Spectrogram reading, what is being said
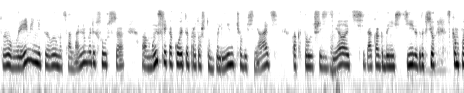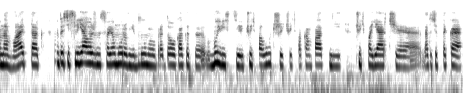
твоего времени, твоего эмоционального ресурса, а, мысли какой-то про то, что, блин, что бы снять, как это лучше сделать, да, как донести, как это все скомпоновать так. Ну, то есть, если я уже на своем уровне думаю про то, как это вывести чуть получше, чуть покомпактнее, чуть поярче, да, то есть это такая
